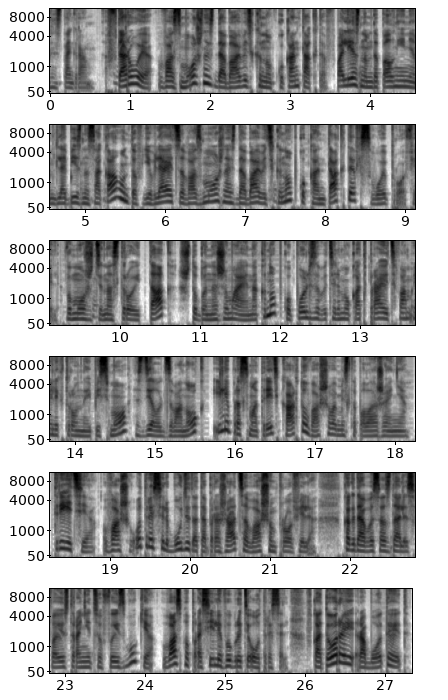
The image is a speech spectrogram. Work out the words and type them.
в Instagram. Второе. Возможность добавить кнопку контактов. Полезным дополнением для бизнес-аккаунтов является возможность добавить кнопку «Контакты» в свой профиль. Вы можете настроить так, чтобы, нажимая на кнопку, пользователь мог отправить вам электронное письмо, сделать звонок или просмотреть карту вашего местоположения. Третье. Ваша отрасль будет отображаться в вашем профиле. Когда вы создали свою страницу в Фейсбуке, вас попросили выбрать отрасль, в которой работает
